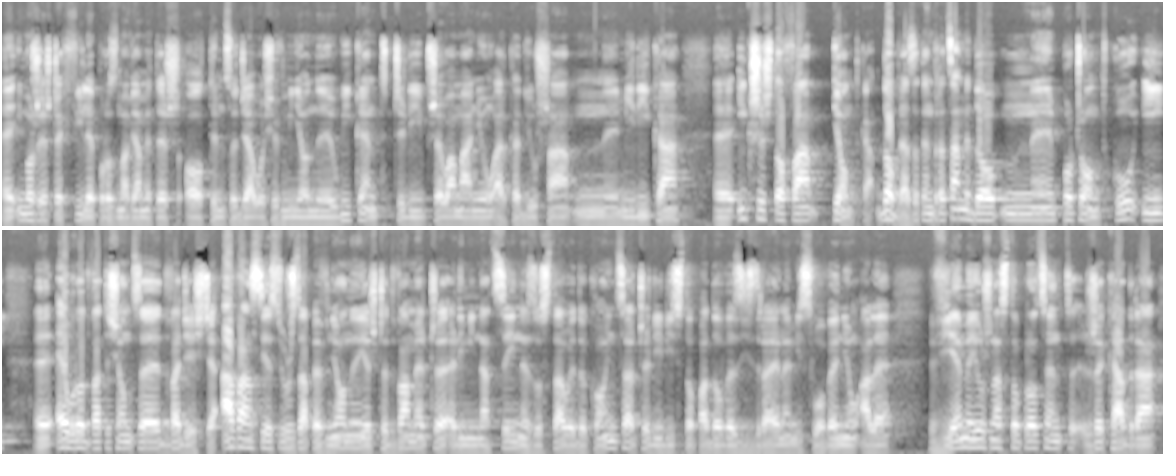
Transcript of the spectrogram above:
e, i może jeszcze chwilę porozmawiamy też o tym, co działo się w miniony weekend, czyli przełamaniu Arkadiusza mm, Milika e, i Krzysztofa Piątka. Dobra, zatem wracamy do mm, początku i Euro 2020. Awans jest już zapewniony, jeszcze dwa mecze eliminacyjne zostały do końca, czyli listopadowe z Izraelem i Słowenią, ale wiemy już na 100%, że kadra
